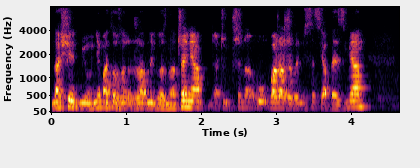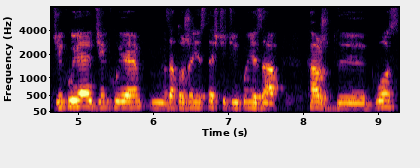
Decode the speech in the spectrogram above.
na 7 nie ma to żadnego znaczenia, znaczy uważa, że będzie sesja bez zmian. Dziękuję, dziękuję mm, za to, że jesteście, dziękuję za każdy głos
